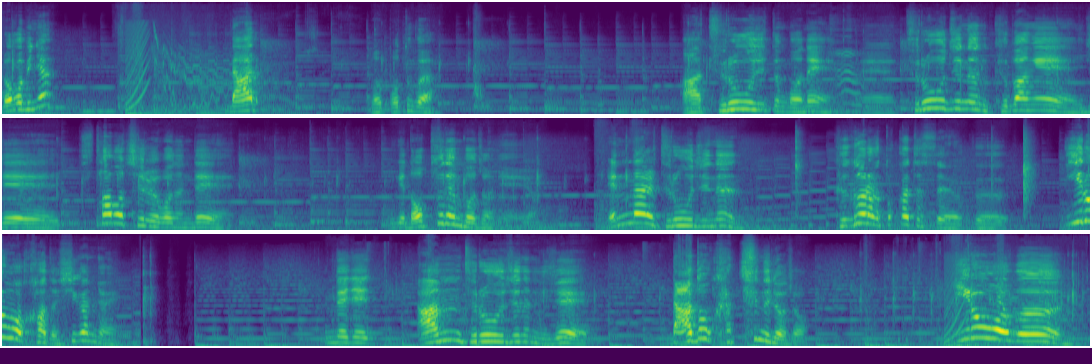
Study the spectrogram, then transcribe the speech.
럭업이냐? 나... 뭐, 뭐뜬 거야? 아 드로우즈 뜬 거네 네, 드로우즈는 그 방에 이제 스타버치를 거는데 이게 너프된 버전이에요. 옛날 드로우즈는 그거랑 똑같았어요. 그 1호워 카드 시간여행. 근데 이제 암 드로우즈는 이제 나도 같이 느려져. 1호웍은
